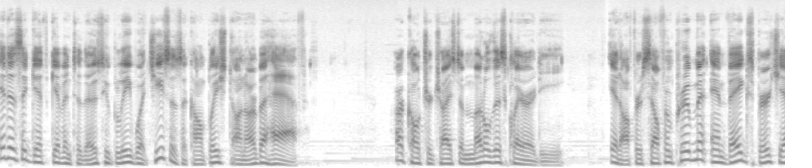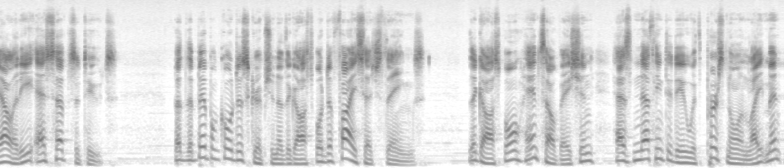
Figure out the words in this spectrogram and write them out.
it is a gift given to those who believe what Jesus accomplished on our behalf. Our culture tries to muddle this clarity. It offers self improvement and vague spirituality as substitutes. But the biblical description of the gospel defies such things. The gospel and salvation has nothing to do with personal enlightenment,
